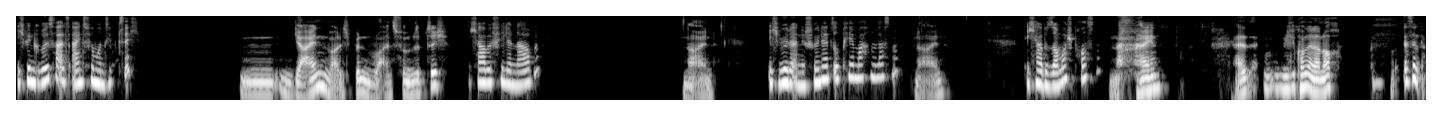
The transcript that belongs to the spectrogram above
ich bin größer als 1,75, Jein, weil ich bin nur 1,75. ich habe viele Narben, Nein, ich würde eine Schönheits-OP machen lassen, nein, ich habe Sommersprossen, nein. Also, wie viel kommen denn da noch? das sind,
